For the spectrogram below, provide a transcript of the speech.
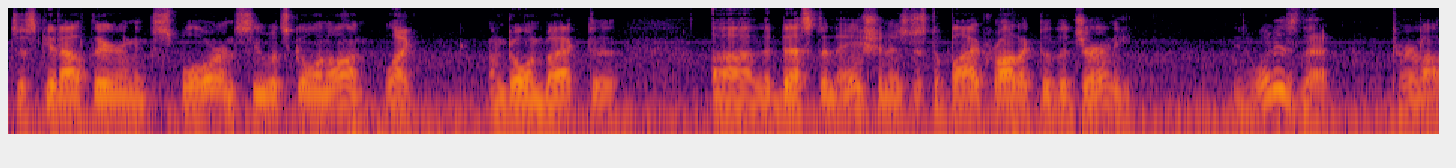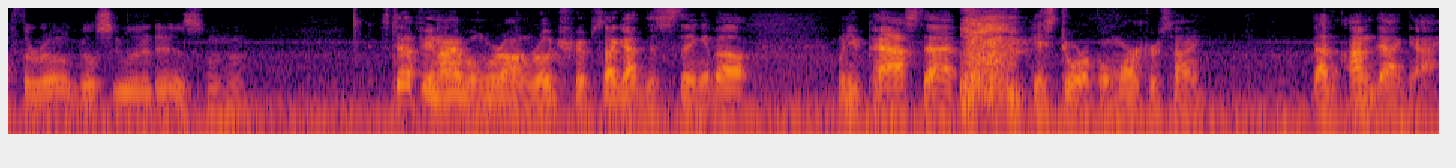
Just get out there and explore and see what's going on. Like I'm going back to uh, the destination is just a byproduct of the journey. You know, what is that? Turn off the road, go see what it is. Mm-hmm. Stephanie and I, when we're on road trips, I got this thing about when you pass that historical marker sign. That I'm that guy.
